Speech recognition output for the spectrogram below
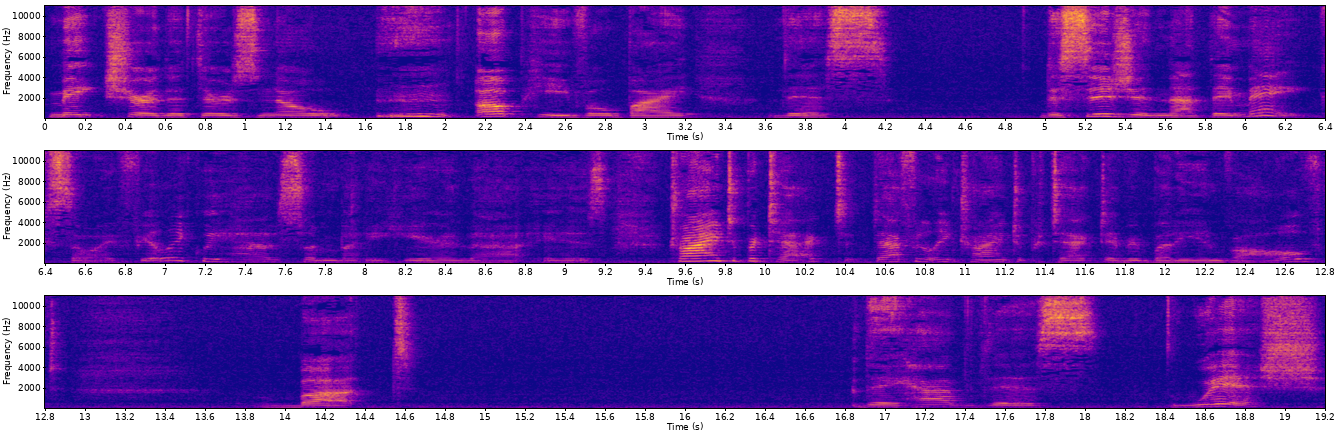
make sure that there's no upheaval by this decision that they make. So I feel like we have somebody here that is trying to protect, definitely trying to protect everybody involved, but they have this wish.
